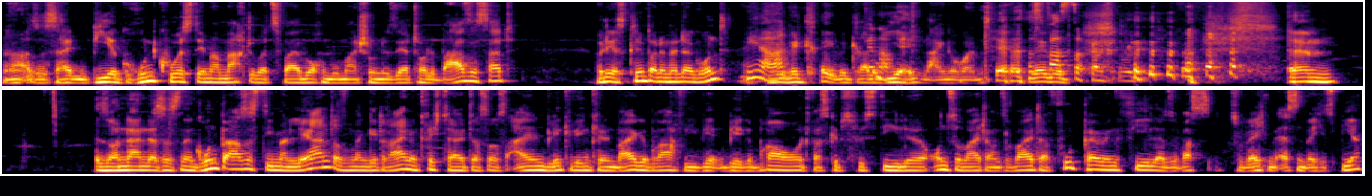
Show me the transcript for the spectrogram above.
Ja, also es ist halt ein Biergrundkurs, den man macht über zwei Wochen, wo man schon eine sehr tolle Basis hat. Hört ihr das Klimpern im Hintergrund? Ja. Ich bin, bin gerade genau. Bier hinten eingeräumt. Das sehr passt gut. doch ganz gut. ähm, sondern das ist eine Grundbasis, die man lernt. Also man geht rein und kriegt halt das aus allen Blickwinkeln beigebracht, wie wird ein Bier gebraut, was gibt's für Stile und so weiter und so weiter. Food Pairing viel, also was zu welchem Essen welches Bier.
